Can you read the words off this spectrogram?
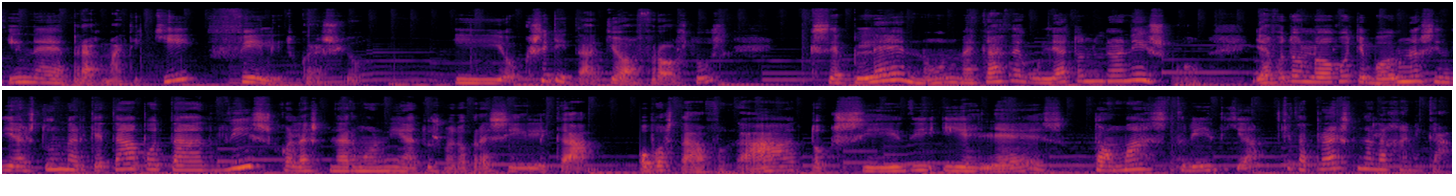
είναι πραγματικοί φίλοι του κρασιού η οξύτητα και ο αφρός τους ξεπλένουν με κάθε γουλιά τον ουρανίσκο. Γι' αυτόν τον λόγο και μπορούν να συνδυαστούν με αρκετά από τα δύσκολα στην αρμονία τους με το κρασί υλικά, όπως τα αυγά, το ξύδι, οι ελιές, τα ομά στρίδια και τα πράσινα λαχανικά.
